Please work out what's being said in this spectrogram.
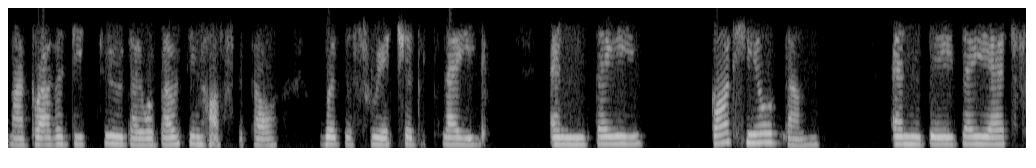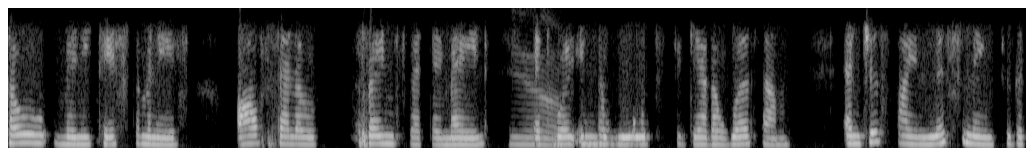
my brother did too. They were both in hospital with this wretched plague and they, God healed them and they, they had so many testimonies of fellow friends that they made Yeah. that were in the wards together with them. And just by listening to the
